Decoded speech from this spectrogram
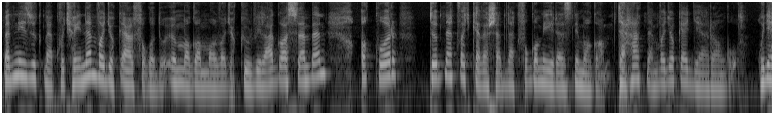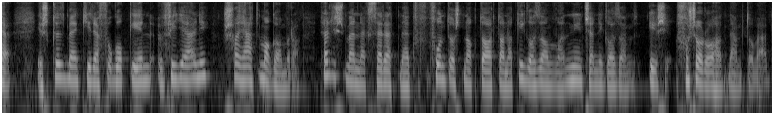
mert nézzük meg, hogyha én nem vagyok elfogadó önmagammal vagy a külvilággal szemben, akkor többnek vagy kevesebbnek fogom érezni magam. Tehát nem vagyok egyenrangú, ugye? És közben kire fogok én figyelni? Saját magamra. Elismernek, szeretnek, fontosnak tartanak, igazam van, nincsen igazam, és sorolhatnám tovább.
